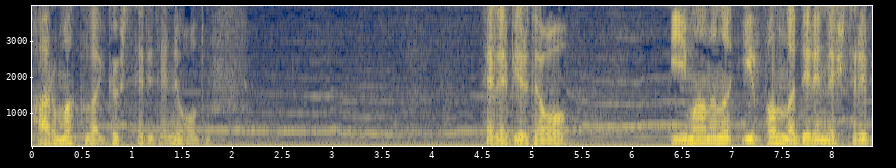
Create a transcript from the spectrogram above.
parmakla gösterileni olur. Hele bir de o, imanını irfanla derinleştirip,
